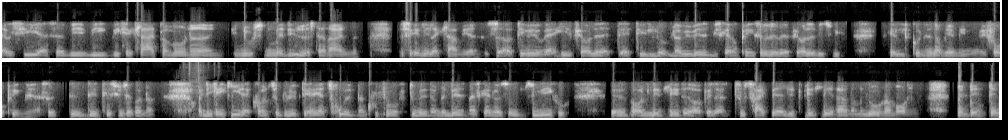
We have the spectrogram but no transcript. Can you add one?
jeg vil sige, altså, vi, vi, vi kan klare et par måneder endnu sådan med de yderste af neglene, men så kan vi heller ikke klare mere. Så det vil jo være helt fjollet, at, at de, når vi ved, at vi skal have nogle penge, så vil det være fjollet, hvis vi skal gå ned om hjem, inden vi får pengene. Altså, det, det, det, synes jeg godt nok. Og de kan ikke give et kontobeløb. Det her, jeg troede, man kunne få, du ved, når man ved, man skal have noget, så, så vi kunne øh, ånde lidt lettet op, eller du trække vejret lidt, lidt lettere, når man låner om morgenen. Men den, den,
